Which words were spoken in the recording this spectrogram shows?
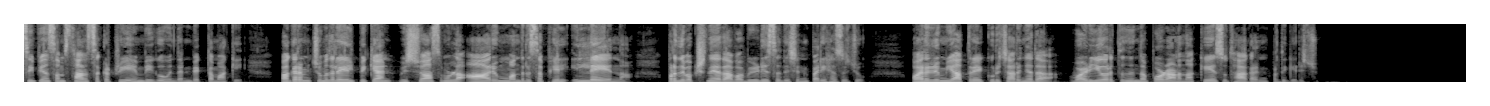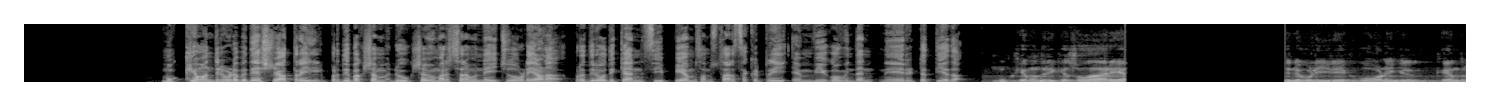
സി പി എം സംസ്ഥാന സെക്രട്ടറി എം വി ഗോവിന്ദൻ വ്യക്തമാക്കി. പകരം ചുമതലയേൽപ്പിക്കാൻ വിശ്വാസമുള്ള ആരും മന്ത്രിസഭയിൽ ഇല്ലേ എന്ന് പ്രതിപക്ഷ നേതാവ് വി ഡി സതീശൻ പരിഹസിച്ചു. പലരും യാത്രയെക്കുറിച്ച് അറിഞ്ഞത് വഴിയോരത്ത് നിന്നപ്പോഴാണെന്ന് കെ സുധാകരൻ പ്രതികരിച്ചു. മുഖ്യമന്ത്രിയുടെ വിദേശയാത്രയിൽ പ്രതിപക്ഷം രൂക്ഷ വിമർശനം ഉന്നയിച്ചതോടെയാണ് പ്രതിരോധിക്കാൻ സി പി എം സംസ്ഥാന സെക്രട്ടറി എം വി ഗോവിന്ദൻ നേരിട്ടെത്തിയത്. മുഖ്യമന്ത്രിക്ക് സ്വകാര്യ വെളിയിലേക്ക് പോകണമെങ്കിൽ കേന്ദ്ര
